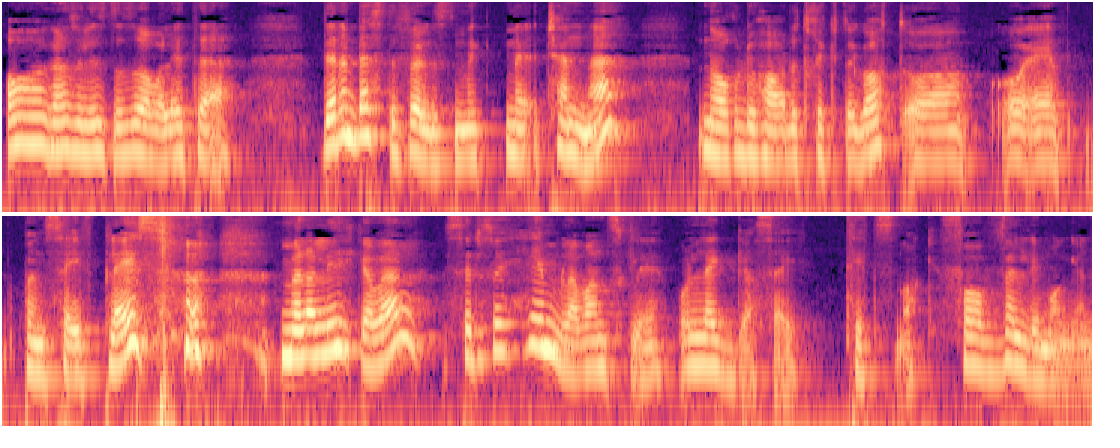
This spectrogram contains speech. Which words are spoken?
Å, jeg har så lyst til å sove litt til. Det er den beste følelsen vi, vi kjenner når du har det trygt og godt og, og er på en safe place. Men allikevel så er det så himla vanskelig å legge seg tidsnok for veldig mange.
